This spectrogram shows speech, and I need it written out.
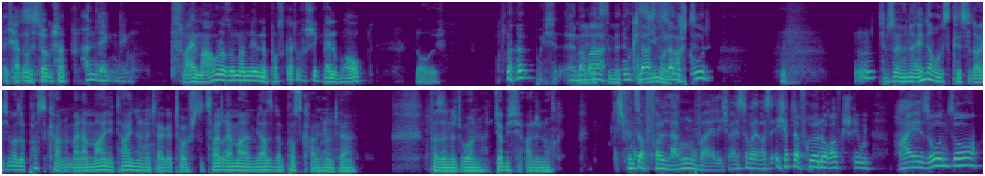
ich habe noch, ich glaube, ich habe Andenken-Ding. zweimal oder so in meinem Leben eine Postkarte verschickt, wenn überhaupt, glaube ich. Boah, ich, Äh, Mama, im Knast ist alles acht. gut. Ich habe so in einer Erinnerungskiste, da habe ich immer so Postkarten mit meiner Ma in Italien hin und her getauscht. So zwei, dreimal im Jahr sind dann Postkarten hin und her versendet worden. Die habe ich alle noch. Ich finde es auch voll langweilig, weißt du, weil was ich habe da früher nur aufgeschrieben, hi, so und so,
